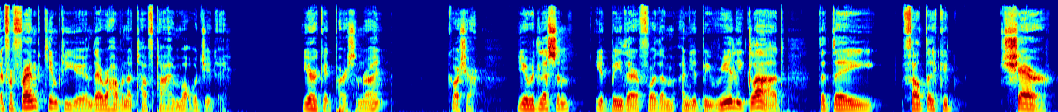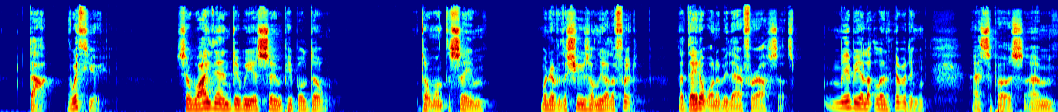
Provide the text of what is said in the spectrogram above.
if a friend came to you and they were having a tough time, what would you do? You're a good person, right? Of course you are. You would listen, you'd be there for them, and you'd be really glad that they felt they could share that with you. So why then do we assume people don't don't want the same whenever the shoe's on the other foot? That they don't want to be there for us. That's maybe a little inhibiting, I suppose. Um,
